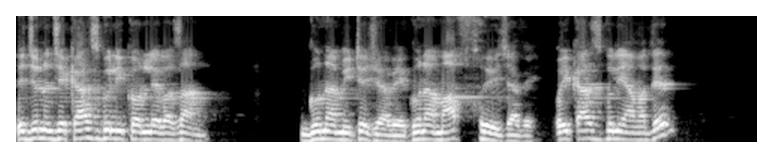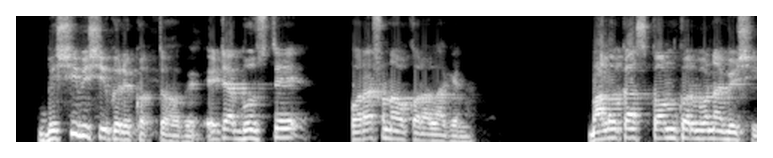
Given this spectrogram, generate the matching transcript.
এই জন্য যে কাজগুলি করলে বাজান গুণা মিটে যাবে গুণা মাফ হয়ে যাবে, ওই কাজগুলি আমাদের বেশি বেশি করে করতে হবে। এটা বুঝতে পড়াশোনাও করা লাগে না। ভালো কাজ কম করব না বেশি?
